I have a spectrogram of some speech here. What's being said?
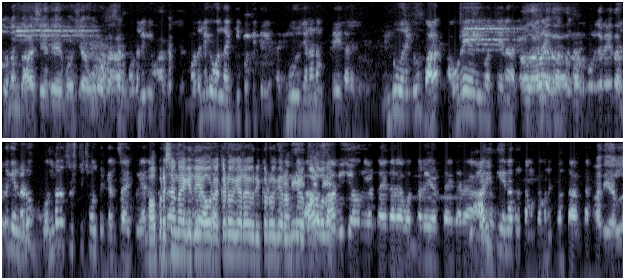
ಸೊ ನಮ್ದು ಆಸೆ ಇದೆ ಬಹುಶಃ ವಿರೋಧ ಸರ್ ಮೊದಲಿಗೆ ಆಗತ್ತೆ. ಮೊದಲಿಗೆ ಒಂದ್ ಅಂಕಿ ಕೊಟ್ಟಿದ್ರಿ ಹದಿಮೂರು ಜನ ನಮ್ ಕಡೆ ಇದ್ದಾರೆ ಇಂದುವರೆಗೂ ಬಹಳ ಅವರೇ ಇವತ್ತೇನ ಅವರೇ ಜೊತೆಗೆ ನಡು ಗೊಂದಲ ಸೃಷ್ಟಿಸುವಂತ ಕೆಲಸ ಆಯ್ತು. ಆಪರೇಷನ್ ಆಗಿದೆ ಅವ್ರ ಆ ಕಡೆ ಹೋಗ್ಯಾರ ಇವ್ರು ಈ ಕಡೆ ಹೋಗ್ಯಾರ ಅಂತ ಹೇಳಿ ಬಹಳ ಸ್ವಾಮೀಜಿ ಅವರು ಹೇಳ್ತಾ ಇದಾರೆ ಒತ್ತಡ ಹೇಳ್ತಾ ಇದಾರೆ ಆ ರೀತಿ ಏನಾದ್ರೂ ತಮ್ಮ ಗಮನಕ್ಕೆ ಬಂತ ಅಂತ? ಅದು ಎಲ್ಲ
